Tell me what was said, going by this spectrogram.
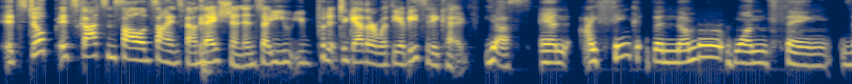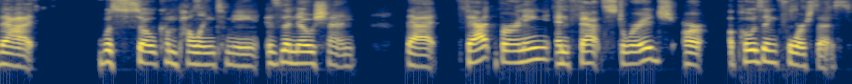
it's still it's got some solid science foundation, and so you you put it together with the obesity code. Yes. And I think the number one thing that was so compelling to me is the notion that fat burning and fat storage are opposing forces.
